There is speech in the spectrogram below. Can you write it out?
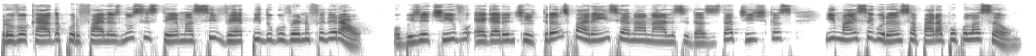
provocada por falhas no sistema CIVEP do governo federal. O objetivo é garantir transparência na análise das estatísticas e mais segurança para a população.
